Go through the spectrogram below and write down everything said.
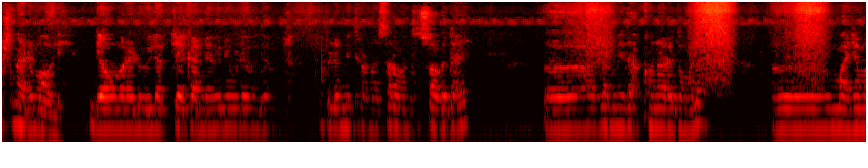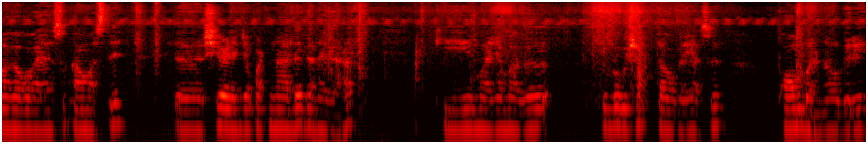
असणारे माऊली देवा मराठी विलापच्या एका नवीन व्हिडिओमध्ये. आपल्या मित्रांनो सर्वांचं स्वागत आहे. आज आम्ही दाखवणार आहे तुम्हाला माझ्या मागं बघा असं काम असते. शेळ्यांच्या पाटणं आलं का नाही घरात? की माझ्या मागं हे बघू शकता हो वगैरे हे असं फॉर्म भरणं वगैरे.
